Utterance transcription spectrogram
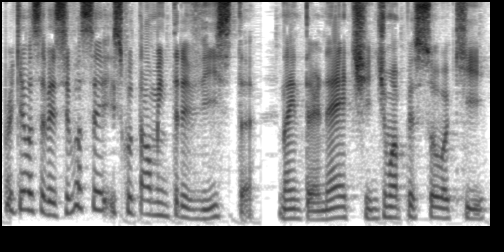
Porque você vê, se você escutar uma entrevista na internet de uma pessoa que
